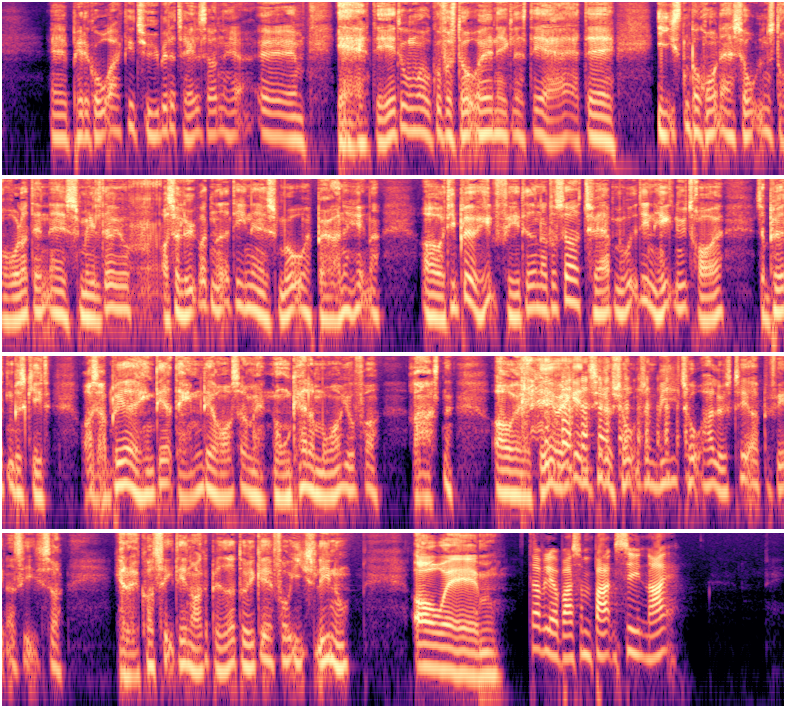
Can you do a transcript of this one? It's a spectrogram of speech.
Øh, pædagogagtige type, der taler sådan her. Øh, ja, det du må kunne forstå, øh, Niklas, det er, at øh, isen på grund af solens stråler, den øh, smelter jo, og så løber den ned af dine øh, små børnehænder, og de bliver helt fedtede. Når du så tværer dem ud i din helt nye trøje, så bliver den beskidt. Og så bliver hende der dame derovre, som øh, nogen kalder mor jo for rasende. Og øh, det er jo ikke en situation, som vi to har lyst til at befinde os i, så kan du ikke godt se, det er nok bedre, at du ikke får is lige nu. Og øh, Der vil jeg jo bare som barn sige nej.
